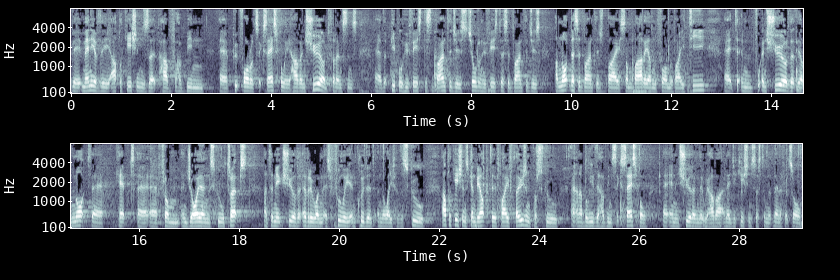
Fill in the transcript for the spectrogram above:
the, many of the applications that have, have been uh, put forward successfully have ensured, for instance, uh, that people who face disadvantages, children who face disadvantages, are not disadvantaged by some barrier in the form of IT, uh, to ensure that they are not uh, kept uh, uh, from enjoying school trips, and to make sure that everyone is fully included in the life of the school. Applications can be up to 5,000 per school, uh, and I believe they have been successful uh, in ensuring that we have a, an education system that benefits all.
